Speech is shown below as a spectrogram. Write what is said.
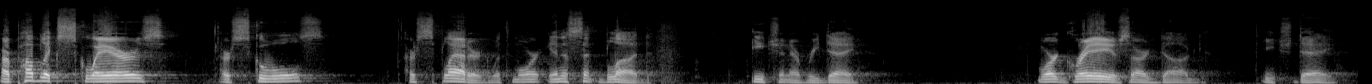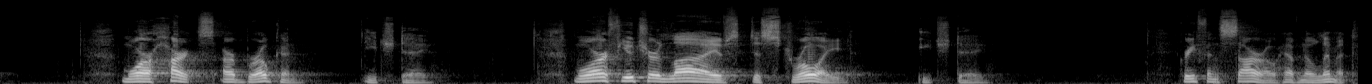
Our public squares, our schools, are splattered with more innocent blood each and every day. More graves are dug each day. More hearts are broken each day. More future lives destroyed each day. Grief and sorrow have no limit.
